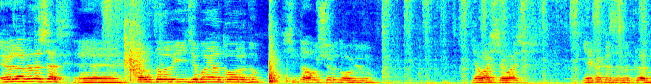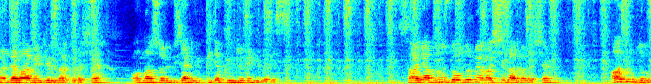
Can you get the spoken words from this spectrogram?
Evet arkadaşlar, eee, salataları iyice bayağı doğradım. Şimdi havuçları doğruyorum. Yavaş yavaş yemek hazırlıklarına devam ediyoruz arkadaşlar. Ondan sonra güzel bir pide kuyruğuna gideriz. Salih ablamız doldurmaya başladı arkadaşlar. Az mı doldu?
